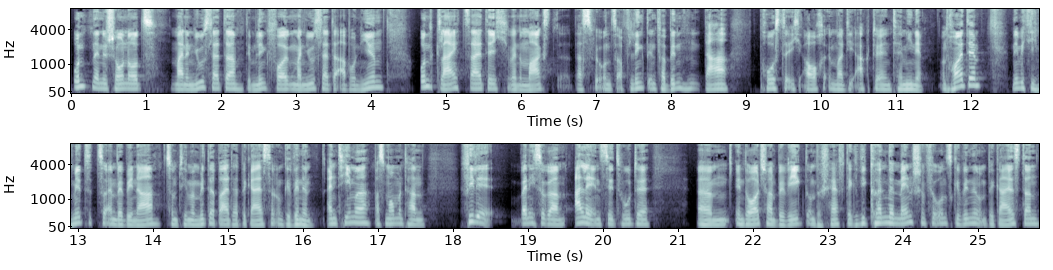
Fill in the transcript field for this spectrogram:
unten in den Show Notes meinen Newsletter, dem Link folgen, mein Newsletter abonnieren und gleichzeitig, wenn du magst, dass wir uns auf LinkedIn verbinden, da poste ich auch immer die aktuellen Termine. Und heute nehme ich dich mit zu einem Webinar zum Thema Mitarbeiter begeistern und gewinnen. Ein Thema, was momentan viele, wenn nicht sogar alle Institute ähm, in Deutschland bewegt und beschäftigt. Wie können wir Menschen für uns gewinnen und begeistern?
